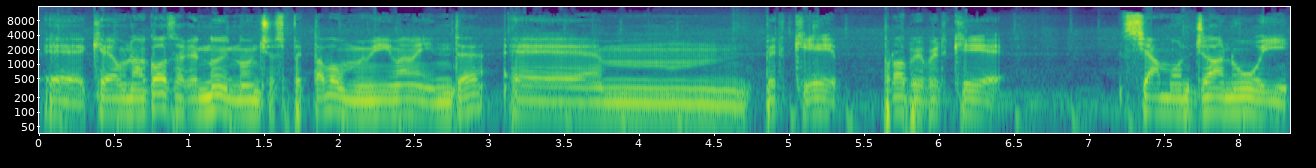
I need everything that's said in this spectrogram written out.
eh, che è una cosa che noi non ci aspettavamo minimamente ehm, perché proprio perché siamo già noi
